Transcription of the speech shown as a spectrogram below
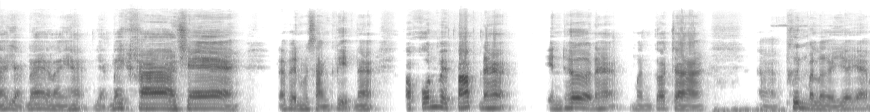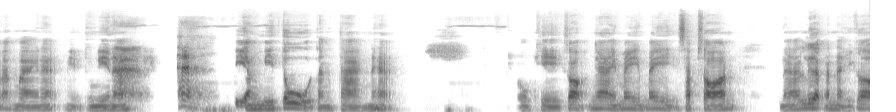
นะ อยากได้อะไรฮะ อยากได้ค่าแชร์นะเป็นภาษาอังกฤษนะพอค้นไปปั๊บนะฮะ enter นะฮะ มันก็จะอ่าขึ้นมาเลยเยอะแยะมากมายนะนี่ตรงนี้นะอ่าเตียงมีตู้ต่างๆ นะฮะ โอเค ก็ง่ายไม่ไม่ซับซ้อนนะเลือกอันไหนก็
